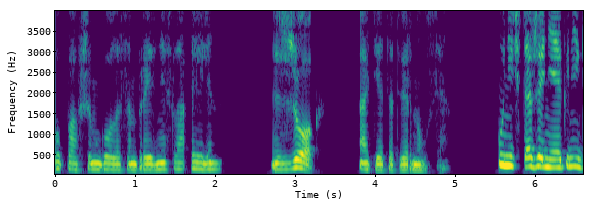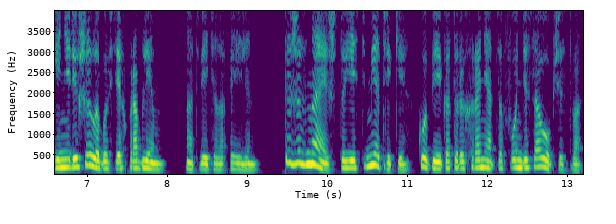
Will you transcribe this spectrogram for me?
упавшим голосом произнесла Эйлин. «Сжёг!» — отец отвернулся. «Уничтожение книги не решило бы всех проблем», — ответила Эйлин. «Ты же знаешь, что есть метрики, копии которых хранятся в фонде сообщества,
